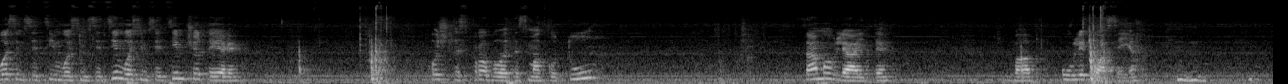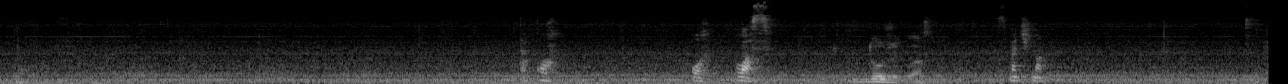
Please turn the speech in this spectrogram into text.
87 87 87 4. Хочете спробувати смакоту? Замовляйте. Багато увліклася я. Тако. О, клас. Дуже класно. Смачна.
